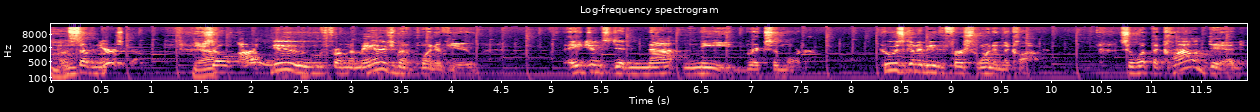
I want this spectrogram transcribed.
That was seven years ago. Yeah. So I knew from a management point of view, agents did not need bricks and mortar. Who was going to be the first one in the cloud? So what the cloud did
